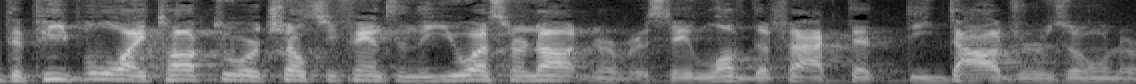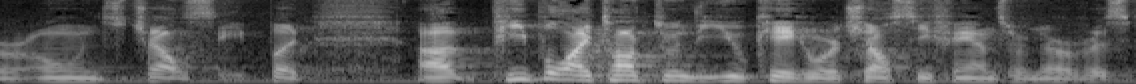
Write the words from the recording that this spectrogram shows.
The people I talk to who are Chelsea fans in the US are not nervous. They love the fact that the Dodgers owner owns Chelsea. But uh, people I talk to in the UK who are Chelsea fans are nervous.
